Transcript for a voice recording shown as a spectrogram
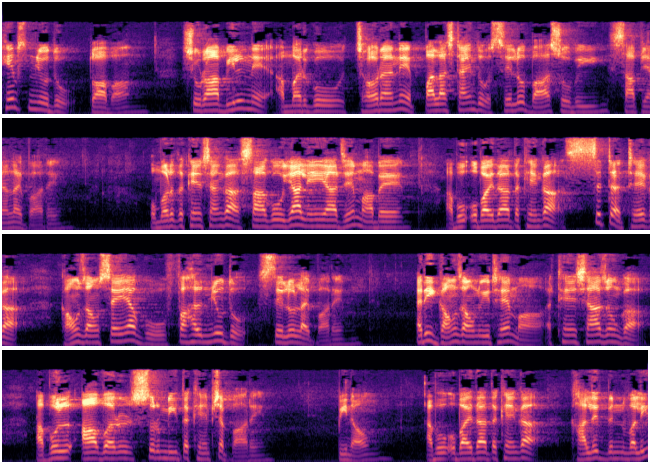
ဟင်စ်မြို့သို့တွားပါရှူရာဘီလ်နှင့်အမာကိုဂျော်ဒန်နှင့်ပါလက်စတိုင်းသို့ဆေလွတ်ပါဆိုပြီးစာပြန်လိုက်ပါတယ်။ အိုမာတခင်ဆန်ကစာကိုရလျင်ရခြင်းမှာပဲအဘူအိုဘိုင်ဒါတခင်ကစစ်တပ်ထဲကခေါင်းဆောင်၁၀ယောက်ကိုဖဟလ်မြို့သို့ဆေလွတ်လိုက်ပါတယ်။အဲ့ဒီခေါင်းဆောင်တွေထဲမှာအထင်ရှားဆုံးကအဘူလ်အာဝါဆူမီတခင်ဖြစ်ပါတယ်။ပြီးနောက်အဘူအိုဘိုင်ဒါတခင်ကခါလစ်ဘင်ဝလီ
